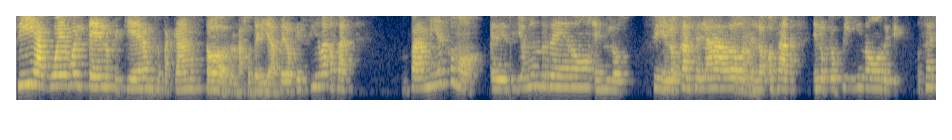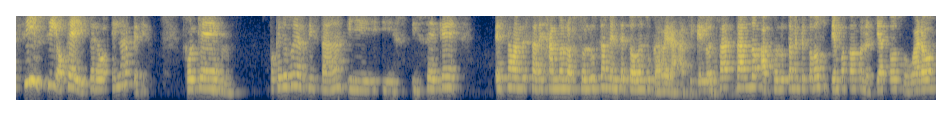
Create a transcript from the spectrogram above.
Sí, a huevo el té, lo que quieran, nos atacamos, todo, la jotería, pero que sirva, o sea, para mí es como, eh, si yo me enredo en los, Sí, en los lo- cancelados, Ajá. en lo, o sea, en lo que opino, de que, o sea, sí, sí, ok, pero el arte, porque porque yo soy artista y, y- y sé que esta banda está dejándolo absolutamente todo en su carrera, así que lo está dando absolutamente todo su tiempo, toda su energía, todo su guaro,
